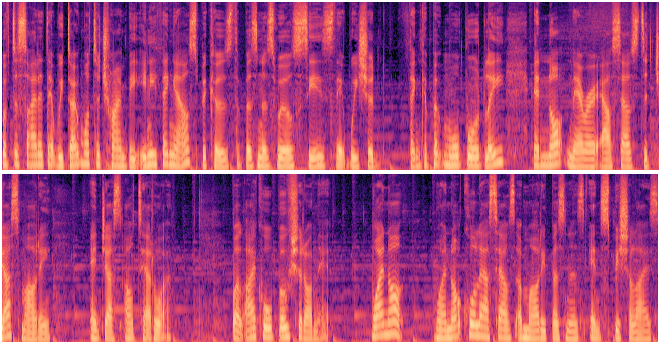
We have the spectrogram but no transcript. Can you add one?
We've decided that we don't want to try and be anything else because the business world says that we should think a bit more broadly and not narrow ourselves to just Māori and just Aotearoa. Well, I call bullshit on that. Why not? Why not call ourselves a Māori business and specialise?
